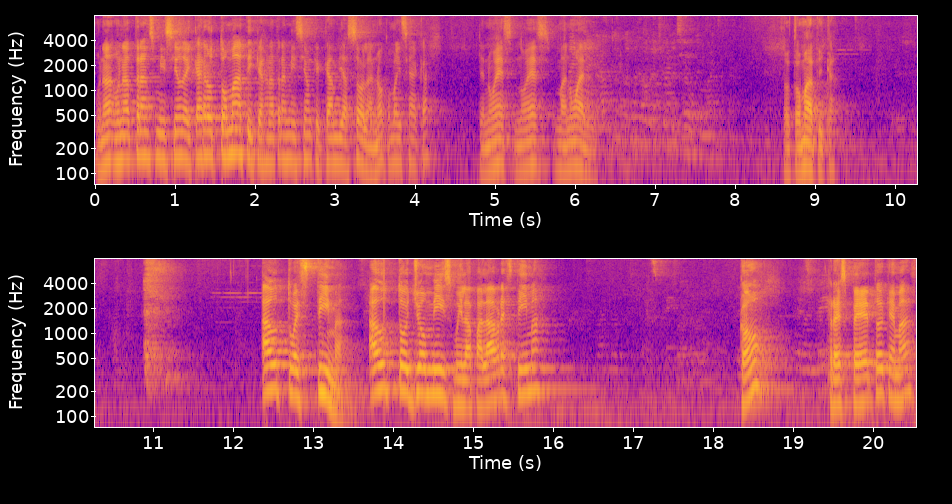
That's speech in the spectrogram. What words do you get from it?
Una, transmisión del carro automática es una transmisión que cambia sola, ¿no? Como dicen acá, que no es, no es manual. Automática. Autoestima, auto yo mismo y la palabra estima. ¿Cómo? Respeto, ¿qué más?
